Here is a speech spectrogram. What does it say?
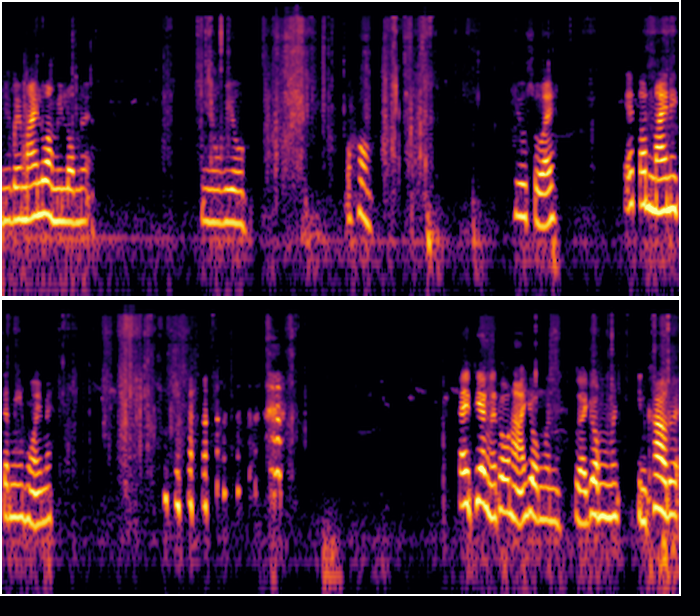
มีใบไม้ร่วงมีลมด้วยวิววิวโอ้โหวิวสวย เอ๊ะต้นไม้นี่จะมีหวยไหมใกล้เที่ยงเลยโทรหายงมันเผื่อยงมากินข้าวด้วย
